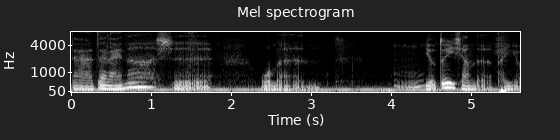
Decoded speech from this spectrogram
那再来呢是。我们有对象的朋友，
